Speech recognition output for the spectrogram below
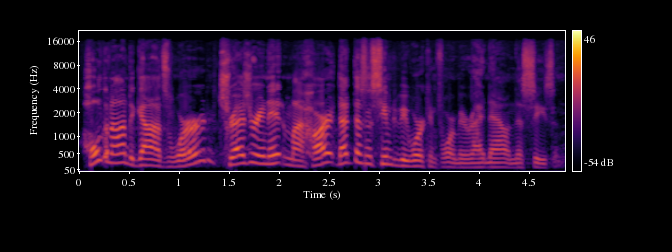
holding on to God's word, treasuring it in my heart, that doesn't seem to be working for me right now in this season.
